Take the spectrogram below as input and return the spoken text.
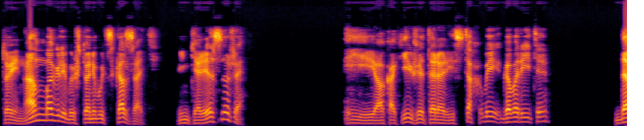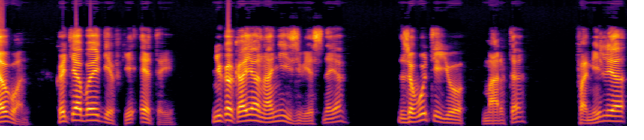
то и нам могли бы что-нибудь сказать. Интересно же. И о каких же террористах вы говорите? Да вон, Хотя бы о девке этой. Никакая она неизвестная. Зовут ее Марта. Фамилия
